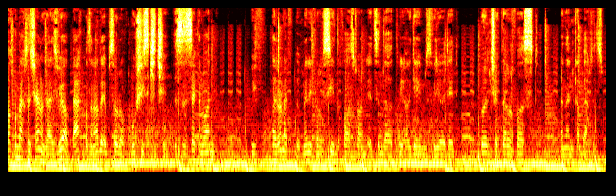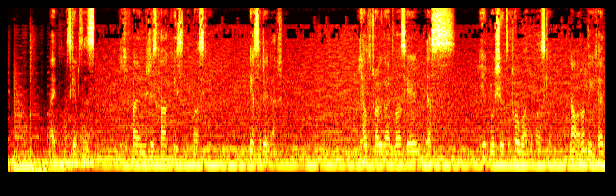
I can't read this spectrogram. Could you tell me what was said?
Welcome back to the channel guys. We are back with another episode of Mooshie's Kitchen. This is the second one. We've I don't know if many people have seen the first one. It's in the 3 hour games video I did. Go ahead and check that out first and then come back to this. Right, let's get to this. Did you find Mooshie's car keys in the first game? Yes I did actually. Did you help the trolley guy in the first game? Yes. You hit Mooshie with the crowbar in the first game. No, I don't think you can.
